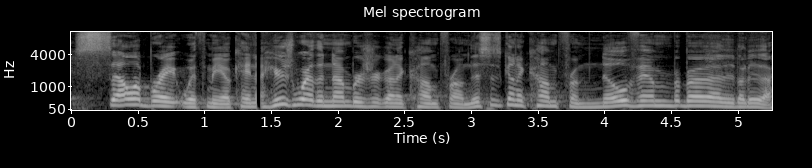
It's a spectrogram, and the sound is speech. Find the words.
celebrate with me. Okay, now here's where the numbers are going to come from. This is going to come from November, blah, blah, blah,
